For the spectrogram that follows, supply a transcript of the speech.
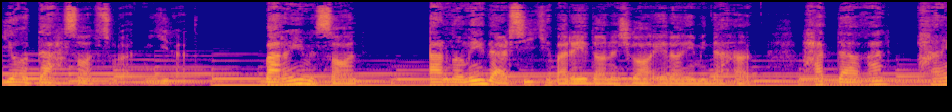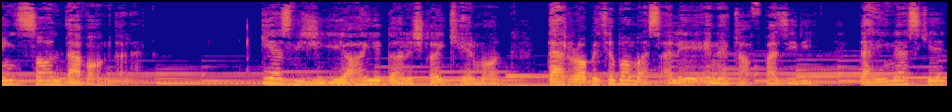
یا ده سال صورت می گیرد برای مثال برنامه درسی که برای دانشگاه ارائه می دهند حداقل پنج سال دوام دارد. یکی از ویژگی های دانشگاه کرمان در رابطه با مسئله انعطاف پذیری در این است که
